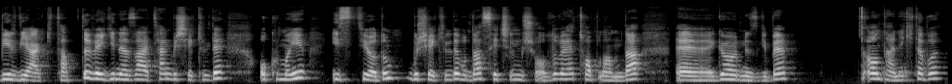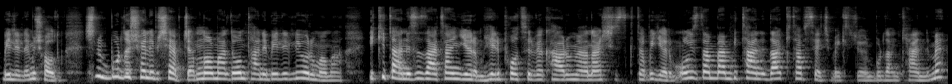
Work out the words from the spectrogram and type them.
bir diğer kitaptı. Ve yine zaten bir şekilde okumayı istiyordum. Bu şekilde bu da seçilmiş oldu ve toplamda e, gördüğünüz gibi 10 tane kitabı belirlemiş olduk. Şimdi burada şöyle bir şey yapacağım. Normalde 10 tane belirliyorum ama 2 tanesi zaten yarım. Harry Potter ve Karun ve Anarşist kitabı yarım. O yüzden ben bir tane daha kitap seçmek istiyorum buradan kendime.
